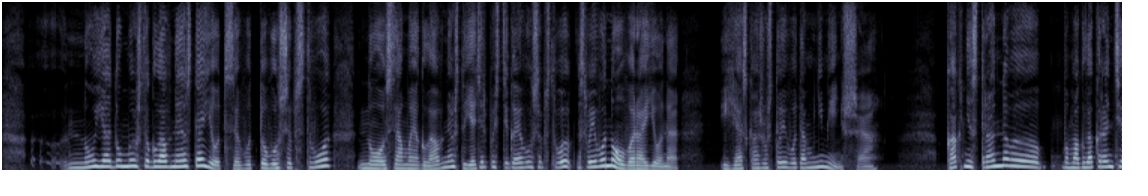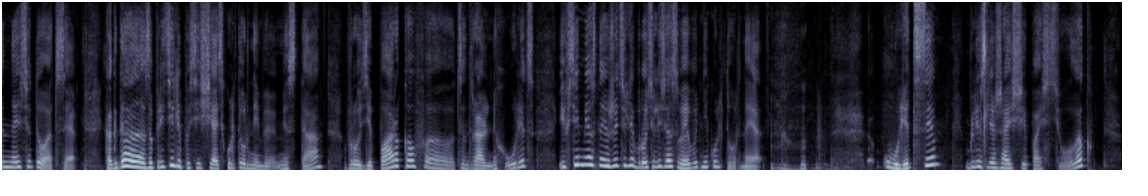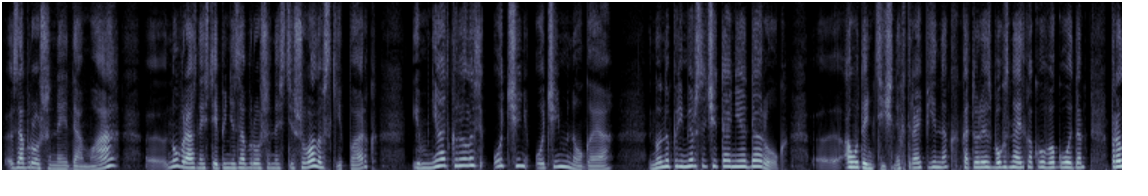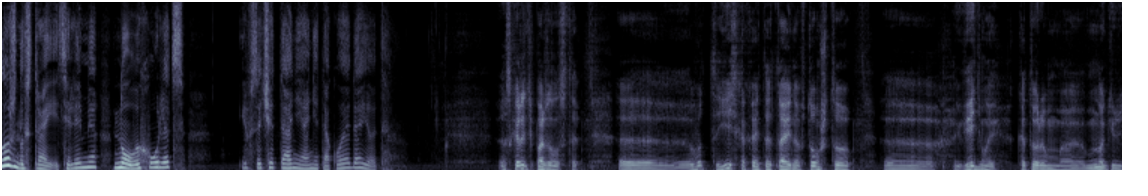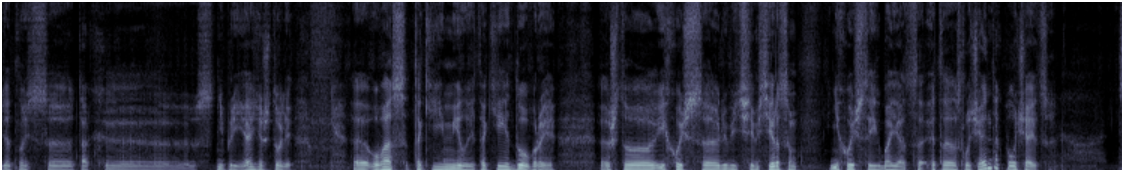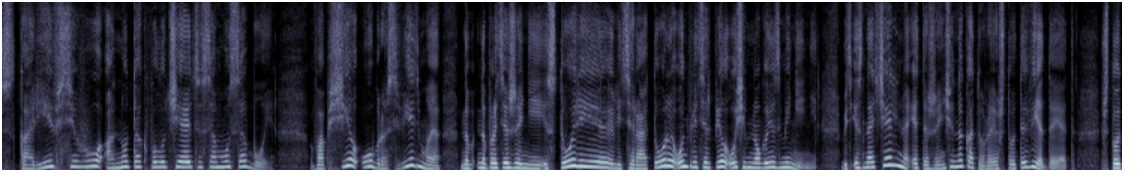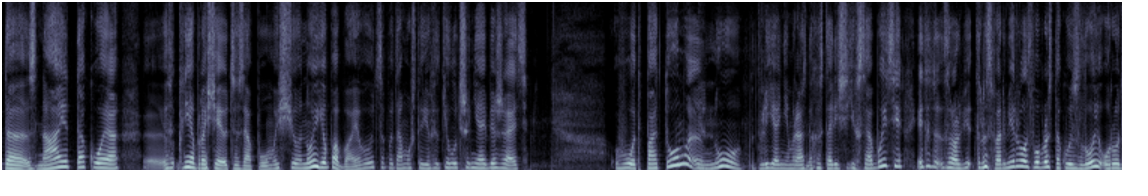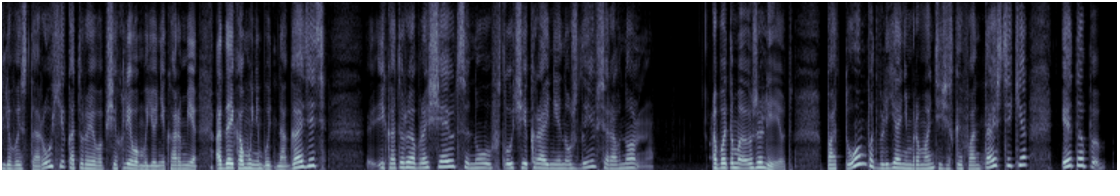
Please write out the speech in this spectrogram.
Ну, я думаю, что главное остается. Вот то волшебство, но самое главное, что я теперь постигаю волшебство своего нового района – и я скажу, что его там не меньше. Как ни странно, помогла карантинная ситуация. Когда запретили посещать культурные места, вроде парков, э, центральных улиц, и все местные жители бросились осваивать некультурные. Улицы, близлежащий поселок, заброшенные дома, э, ну, в разной степени заброшенности, Шуваловский парк, и мне открылось очень-очень многое. Ну, например, сочетание дорог, э, аутентичных тропинок, которые с бог знает какого года, проложенных строителями, новых улиц. И в сочетании они такое дают. Скажите, пожалуйста, э, вот есть какая-то тайна в том, что э, ведьмы, к которым многие люди относятся так с неприязнью, что ли, у вас такие милые, такие добрые, что их хочется любить всем сердцем, не хочется их бояться. Это случайно так получается? Скорее всего, оно так получается само собой. Вообще образ ведьмы на, на протяжении истории, литературы, он претерпел очень много изменений. Ведь изначально это женщина, которая что-то ведает, что-то знает такое, э, к ней обращаются за помощью, но ее побаиваются, потому что ее все-таки лучше не обижать. Вот, потом, э, ну, под влиянием разных исторических событий, это трансформировалось в образ такой злой, уродливой старухи, которая вообще хлебом ее не корми, а дай кому-нибудь нагадить, и которые обращаются, ну, в случае крайней нужды, все равно об этом э, жалеют. Потом, под влиянием романтической фантастики, это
